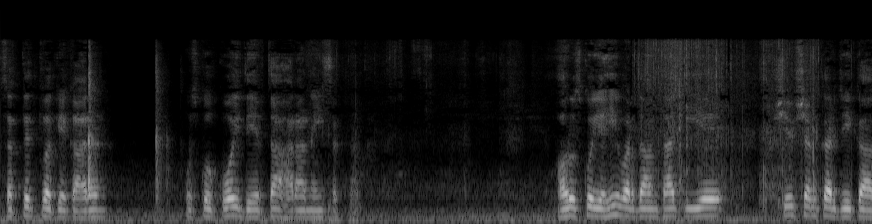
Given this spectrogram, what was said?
सत्यत्व के कारण उसको कोई देवता हरा नहीं सकता था। और उसको यही वरदान था कि ये शिव शंकर जी का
